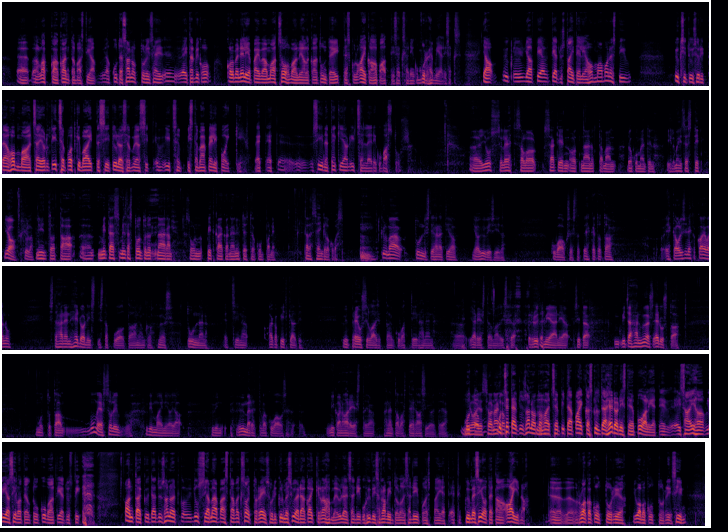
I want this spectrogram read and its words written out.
lakkaa kantamasti. Ja, ja kuten sanottu, niin se ei, ei tarvitse kolme-neljä päivää maat sohvaan, niin alkaa tuntea itsesi kyllä aika apaattiseksi ja niin kuin murhemieliseksi. Ja, ja tietysti taiteilija hommaa monesti yksityisyrittäjä hommaa, että sä joudut itse potkimaan itse siitä ylös ja myös sit itse pistämään peli poikki. Et, et, siinä tekijä on itselleen niin kuin vastuussa. Jussi Lehtisalo, säkin olet nähnyt tämän dokumentin ilmeisesti. Joo, kyllä. Niin tota, mitäs, miltä tuntui nyt nähdä sun pitkäaikainen yhteistyökumppani tällaisessa henkilökuvassa? Kyllä mä tunnistin hänet ihan, ihan hyvin siitä. kuvauksesta. Että ehkä, tota, ehkä olisin ehkä kaivannut sitä hänen hedonistista puoltaan, jonka myös tunnen. Että siinä aika pitkälti hyvin preussilaisittain kuvattiin hänen järjestelmällistä rytmiään ja sitä, mitä hän myös edustaa. Mutta tota, mun mielestä se oli hyvin mainio ja hyvin ymmärrettävä kuvaus Mikan arjesta ja hänen tavasta tehdä asioita. Ja mutta Joo, se, aika... mut se täytyy sanoa mm. tuohon, että se pitää paikkas kyllä tämä hedonistinen puoli, että ei, ei saa ihan liian siloteltua kuvaa tietysti antaa. Kyllä täytyy sanoa, että kun Jussi ja mä päästään vaikka soittoreisuun, niin kyllä me syödään kaikki rahamme yleensä niin kuin hyvissä ravintoloissa ja niin poispäin. Että, että kyllä me sijoitetaan aina ruokakulttuuria, juomakulttuuria siinä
